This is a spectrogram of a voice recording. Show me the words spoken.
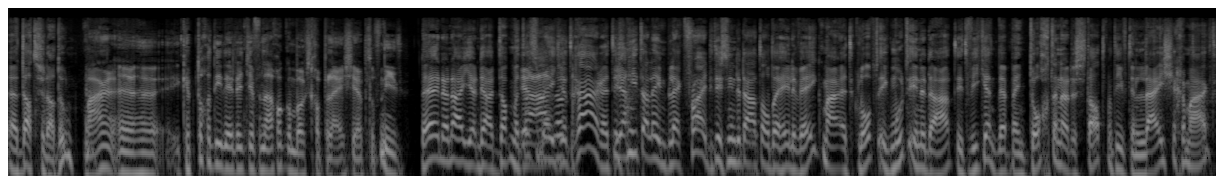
Uh, dat ze dat doen. Maar uh, ik heb toch het idee dat je vandaag ook een boodschappenlijstje hebt, of niet? Nee, nou, nou ja, dat, dat ja, is een beetje het rare. Het is ja. niet alleen Black Friday, het is inderdaad al de hele week. Maar het klopt, ik moet inderdaad dit weekend met mijn dochter naar de stad. Want die heeft een lijstje gemaakt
